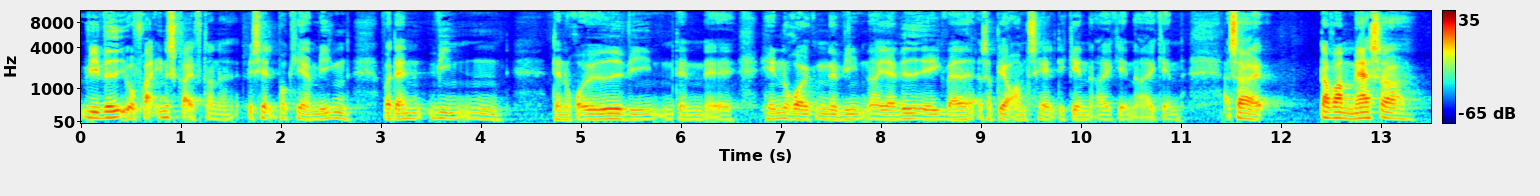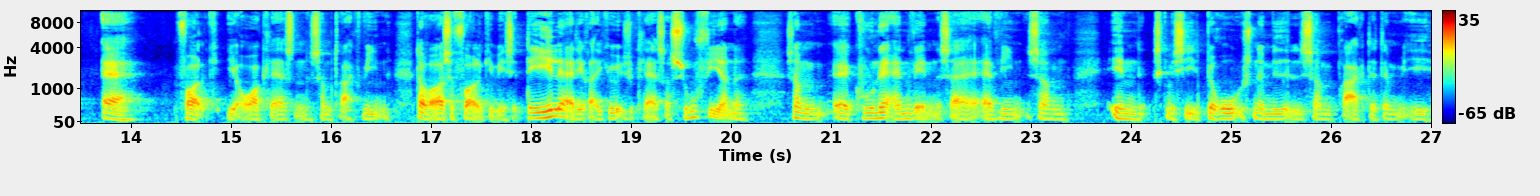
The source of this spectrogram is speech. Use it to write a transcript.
vi ved jo fra indskrifterne, specielt på keramikken, hvordan vinen den røde vin, den øh, henrykkende vin, og jeg ved ikke hvad, altså bliver omtalt igen og igen og igen. Altså, der var masser af folk i overklassen, som drak vin. Der var også folk i visse dele af de religiøse klasser, sufierne, som øh, kunne anvende sig af vin som en, skal vi sige, berusende middel, som bragte dem i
